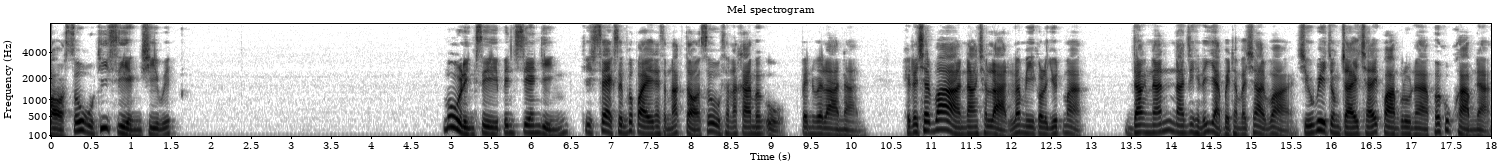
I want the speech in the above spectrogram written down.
ต่อสู้ที่เสี่ยงชีวิต มู่หลิงซีเป็นเซียนหญิงที่แทรกซึมเข้าไปในสำนักต่อสู้ธนาคารเมืองอู่เป็นเวลานาน เห็นได้ชัดว่านางฉลาดและมีกลยุทธ์มาก ดังนั้นนางจึงเห็นได้อย่างเป็นธรรมชาติว่าชิววี่จงใจใช้ความกรุณาเพื่อคุกคามนาง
